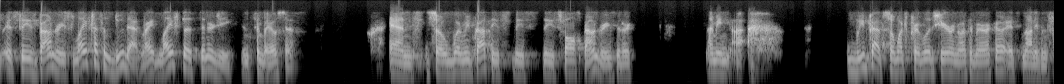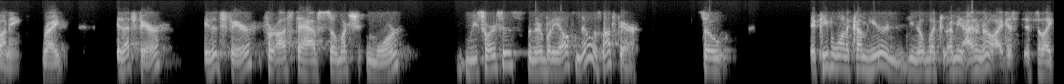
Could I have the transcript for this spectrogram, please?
it's these boundaries. Life doesn't do that, right? Life does synergy and symbiosis. And so when we've got these these these false boundaries that are, I mean, I, we've got so much privilege here in North America. It's not even funny, right? Is that fair? Is it fair for us to have so much more resources than everybody else? No, it's not fair. So if people want to come here and you know, like, I mean, I don't know. I just it's like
